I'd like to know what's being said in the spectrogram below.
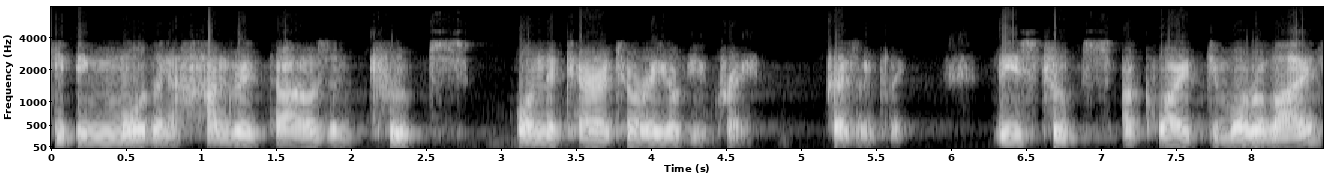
keeping more than 100,000 troops on the territory of Ukraine presently. These troops are quite demoralized.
